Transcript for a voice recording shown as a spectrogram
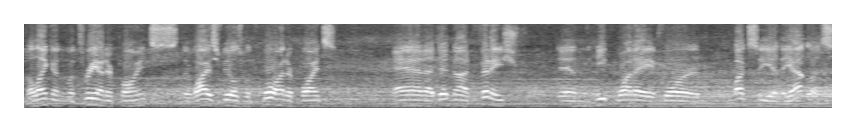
The Lincoln with 300 points, the Weisfields with 400 points, and I did not finish in Heat 1A for Muncey and the Atlas.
